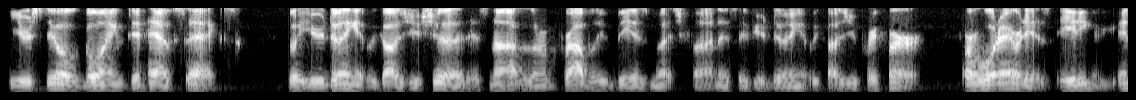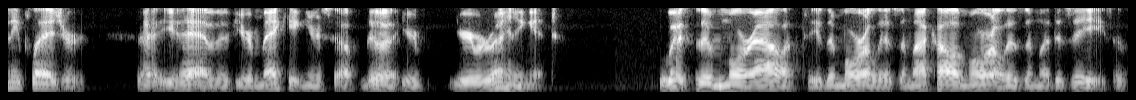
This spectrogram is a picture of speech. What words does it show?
You're still going to have sex, but you're doing it because you should. It's not going to probably be as much fun as if you're doing it because you prefer, or whatever it is. Eating any pleasure that you have, if you're making yourself do it, you're you're ruining it with the morality, the moralism. I call moralism a disease of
